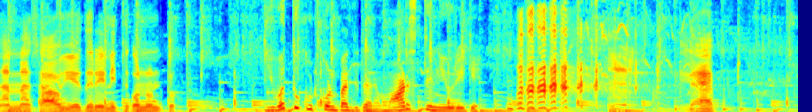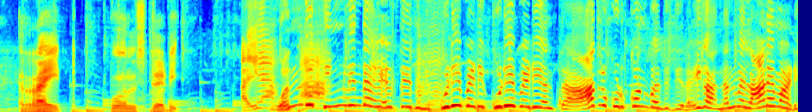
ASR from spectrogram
ನನ್ನ ಸಾವು ಎದುರೇ ನಿಂತ್ಕೊಂಡುಂಟು. ಇವತ್ತು ಕುಡ್ಕೊಂಡು ಬಂದಿದ್ದಾರೆ ಮಾಡಿಸ್ತೀನಿ ಇವರಿಗೆ. Left right pole study. ಒಂದು ತಿಂಗಳಿಂದ ಹೇಳ್ತಾ ಇದ್ದೀನಿ ಕುಡಿಬೇಡಿ ಕುಡಿಬೇಡಿ ಅಂತ. ಆದ್ರೂ ಕುಡ್ಕೊಂಡು ಬಂದಿದ್ದೀರಾ? ಈಗ ನನ್ನ ಮೇಲೆ ಆಣೆ ಮಾಡಿ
